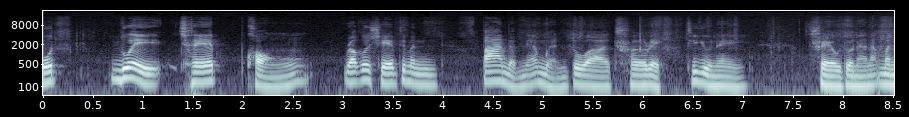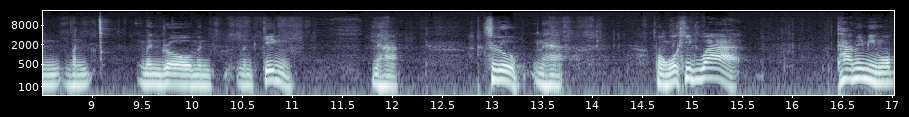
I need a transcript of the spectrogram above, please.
o t h ด้วยเชฟของ rocker shape ที่มันป้านแบบนี้เหมือนตัว t r e r e x ที่อยู่ใน เทรลตัวนั้นนะมันมันมันโรมันมันกิ้งนะฮะสรุปนะฮะผมก็คิดว่าถ้าไม่มีงบ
